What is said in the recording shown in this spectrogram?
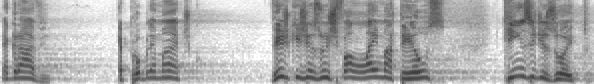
é grave, é problemático. Veja que Jesus fala lá em Mateus 15, 18:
